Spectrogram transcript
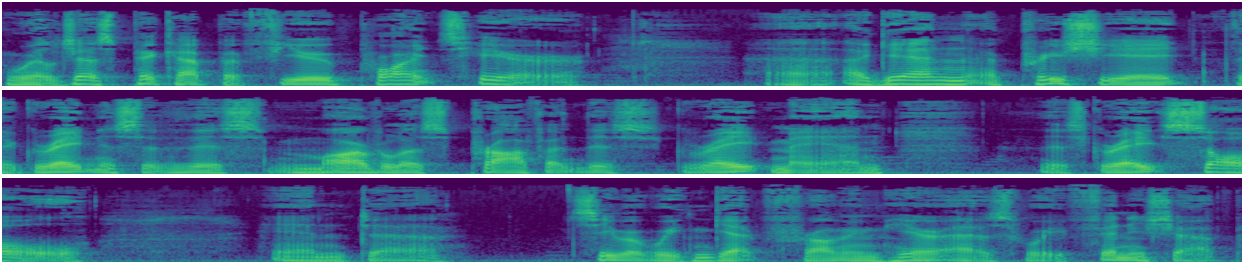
We'll just pick up a few points here. Uh, again, appreciate the greatness of this marvelous prophet, this great man, this great soul, and uh, see what we can get from him here as we finish up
